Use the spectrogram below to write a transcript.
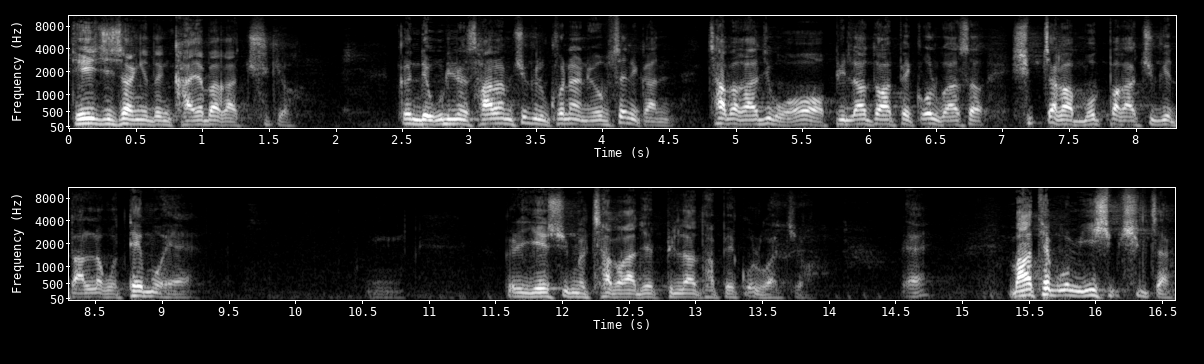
대지장이든 가야바가 죽여. 그런데 우리는 사람 죽일 권한이 없으니까 잡아가지고 빌라도 앞에 끌고 와서 십자가 못 박아 죽여달라고 데모해. 음. 그래서 예수님을 잡아가지고 빌라도 앞에 끌고 왔죠. 예? 마태복음 27장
